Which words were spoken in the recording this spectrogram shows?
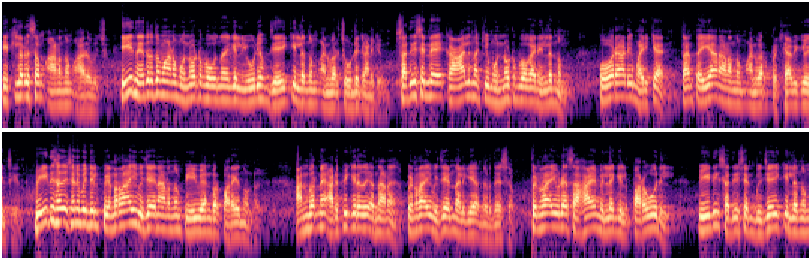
ഹിറ്റ്ലറിസം ആണെന്നും ആരോപിച്ചു. ഈ നേതൃത്വമാണ് മുന്നോട്ട് പോകുന്നതെങ്കിൽ യു ഡി എഫ് ജയിക്കില്ലെന്നും അൻവർ ചൂണ്ടിക്കാണിക്കുന്നു. സതീശന്റെ കാൽ നക്കി മുന്നോട്ട് പോകാനില്ലെന്നും പോരാടി മരിക്കാൻ താൻ തയ്യാറാണെന്നും അൻവർ പ്രഖ്യാപിക്കുകയും ചെയ്തു. വി ഡി സതീശന് പിന്നിൽ പിണറായി വിജയനാണെന്നും പി വി അൻവർ പറയുന്നുണ്ട്. അൻവറിനെ അടുപ്പിക്കരുത് എന്നാണ് പിണറായി വിജയൻ നൽകിയ നിർദ്ദേശം. പിണറായിയുടെ സഹായമില്ലെങ്കിൽ പറവൂരിൽ വി ഡി സതീശൻ വിജയിക്കില്ലെന്നും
